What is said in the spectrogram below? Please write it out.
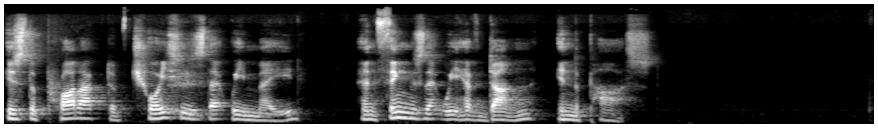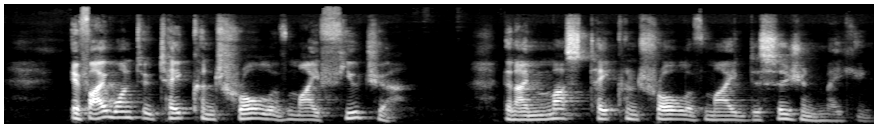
is the product of choices that we made and things that we have done in the past. If I want to take control of my future, then I must take control of my decision making.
